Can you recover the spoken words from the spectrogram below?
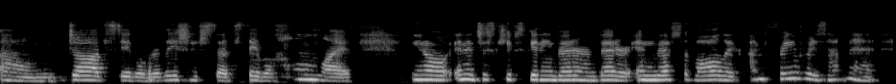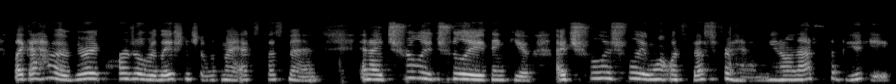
um, job, stable relationship, stable home life you know, and it just keeps getting better and better. And best of all, like I'm free of resentment. Like I have a very cordial relationship with my ex-husband. And I truly, truly thank you. I truly, truly want what's best for him. You know, and that's the beauty.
